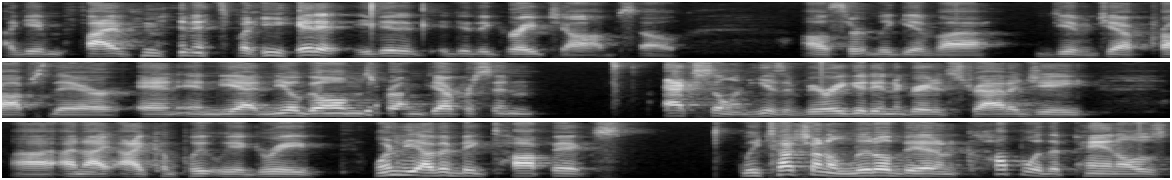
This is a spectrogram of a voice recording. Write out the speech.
I gave him five minutes, but he hit it. He did it. He did a great job. So I'll certainly give uh, give Jeff props there. And and yeah, Neil Gomes from Jefferson, excellent. He has a very good integrated strategy, uh, and I, I completely agree. One of the other big topics we touched on a little bit on a couple of the panels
